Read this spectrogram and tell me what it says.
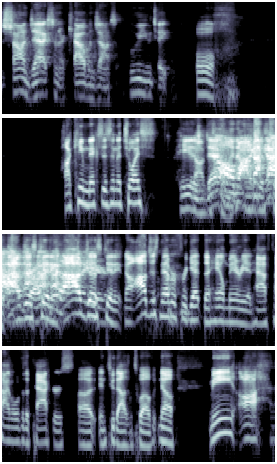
DeSean Jackson, or Calvin Johnson. Who are you taking? Oh, Hakeem Nicks isn't a choice. He is no, definitely not. I'm just, I'm just kidding. I'm just kidding. No, I'll just never forget the Hail Mary at halftime over the Packers uh, in 2012. No, me, ah, uh,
